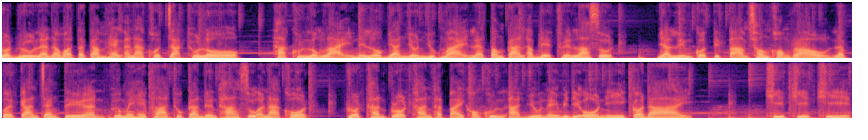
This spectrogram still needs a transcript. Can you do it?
รถหรูและนวัตกรรมแห่งอนาคตจากทั่วโลก หากคุณหลงไหลในโลกยานยนต์ยุคใหม่และต้องการอัปเดตเทรนด์ล่าสุด อย่าลืมกดติดตามช่องของเราและเปิดการแจ้งเตือน เพื่อไม่ให้พลาดทุกการเดินทางสู่อนาคต รถคันโปรดคันถัดไปของคุณอาจอยู่ในวิดีโอนี้ก็ได้ ขีดขีดขีด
